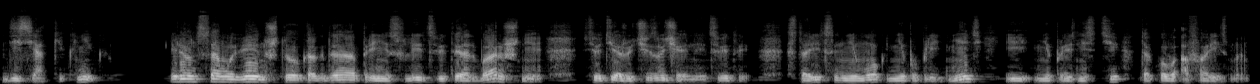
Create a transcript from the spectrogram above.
десятки книг? Или он сам уверен, что когда принесли цветы от барышни, все те же чрезвычайные цветы, старица не мог не побледнеть и не произнести такого афоризма.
